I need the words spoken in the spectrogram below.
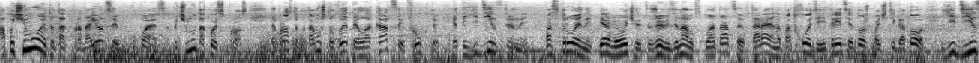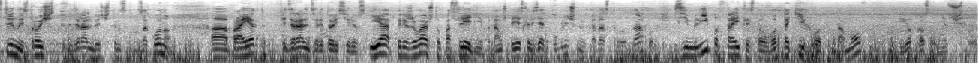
А почему это так продается и покупается? Почему такой спрос? Да просто потому, что в этой локации фрукты это единственный построенный, в первую очередь уже введена в эксплуатацию, вторая на подходе и третья тоже почти готова, единственный строящийся по федеральному 214 закону э, проект федеральной территории Сириус. И я переживаю, что последний, потому что если взять публичную кадастровую карту, земли под строительство вот таких вот домов, ее просто не существует.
